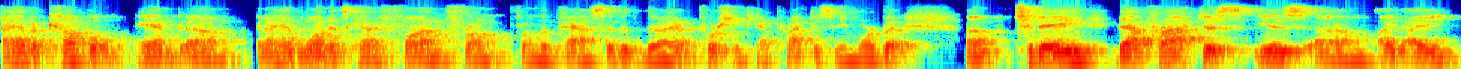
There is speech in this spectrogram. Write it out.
I have a couple, and um, and I have one that's kind of fun from from the past that, that I unfortunately can't practice anymore. But um, today, that practice is um, I,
